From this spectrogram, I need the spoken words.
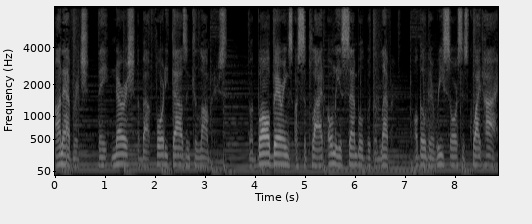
On average, they nourish about 40,000 kilometers. But ball bearings are supplied only assembled with a lever, although their resource is quite high,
